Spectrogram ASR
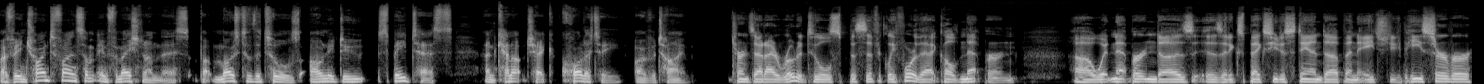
I've been trying to find some information on this, but most of the tools only do speed tests and cannot check quality over time. Turns out I wrote a tool specifically for that called NetBurn. Uh, what NetBurn does is it expects you to stand up an HTTP server,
